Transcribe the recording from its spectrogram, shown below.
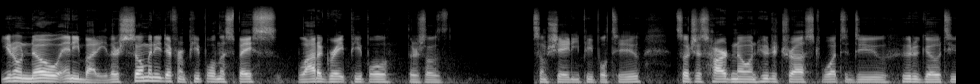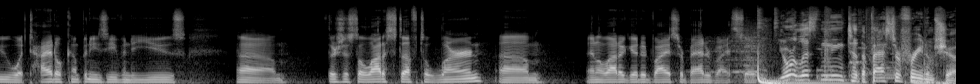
you don't know anybody. There's so many different people in the space. A lot of great people. There's some shady people too. So it's just hard knowing who to trust, what to do, who to go to, what title companies even to use. Um, there's just a lot of stuff to learn. Um, and a lot of good advice or bad advice. So You're listening to the Faster Freedom Show,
